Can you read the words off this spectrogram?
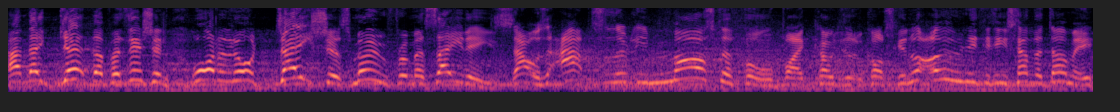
and they get the position. What an audacious move from Mercedes. That was absolutely masterful by Cody Latkovski. Not only did he send the dummy,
